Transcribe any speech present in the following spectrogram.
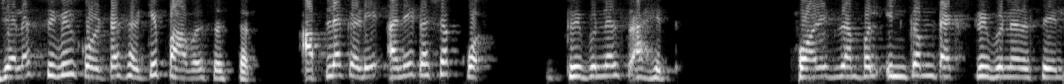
ज्याला सिव्हिल कोर्टासारखे पावर्स असतात. आपल्याकडे अनेक अशा ट्रिब्युनल्स आहेत. For example income tax tribunal असेल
